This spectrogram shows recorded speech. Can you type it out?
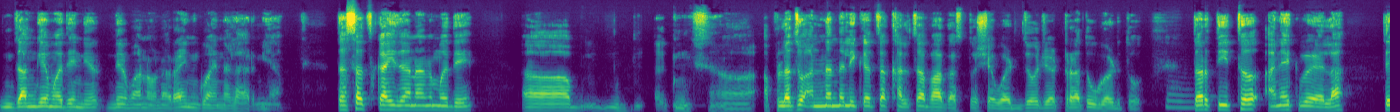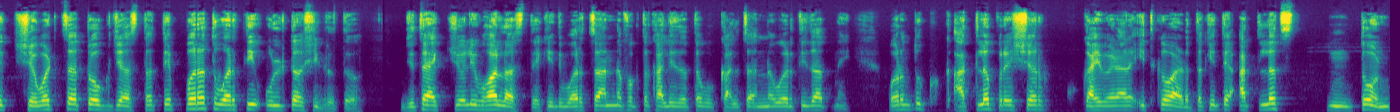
जांगेमध्ये निर निर्माण होणारा इनग्वायनल हार्निया तसंच काही जणांमध्ये आपला जो अन्ननलिकेचा खालचा भाग असतो शेवट जो जठरात उघडतो. तर तिथं अनेक वेळेला ते शेवटचं टोक जे असतं ते परत वरती उलटं शिरतं जिथं ॲक्च्युअली व्हॉल असते की वरचं अन्न फक्त खाली जातं खालचं अन्न वरती जात नाही परंतु आतलं प्रेशर काही वेळा इतकं वाढतं की ते आतलंच तोंड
